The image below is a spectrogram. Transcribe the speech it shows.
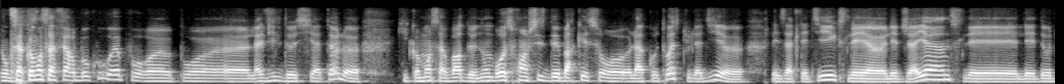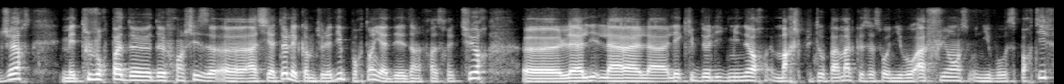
Donc ça commence à faire beaucoup ouais, pour, euh, pour euh, la ville de Seattle, euh, qui commence à avoir de nombreuses franchises débarquer sur la côte ouest, tu l'as dit, les Athletics, les, les Giants, les, les, Dodgers, mais toujours pas de, de franchise à Seattle, et comme tu l'as dit, pourtant il y a des infrastructures. L'équipe de Ligue mineure marche plutôt pas mal, que ce soit au niveau affluence, au niveau sportif.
